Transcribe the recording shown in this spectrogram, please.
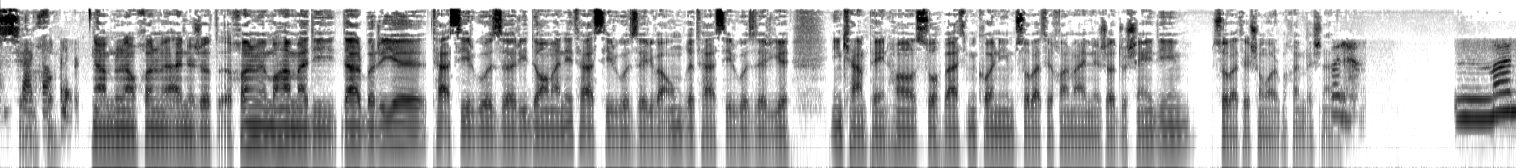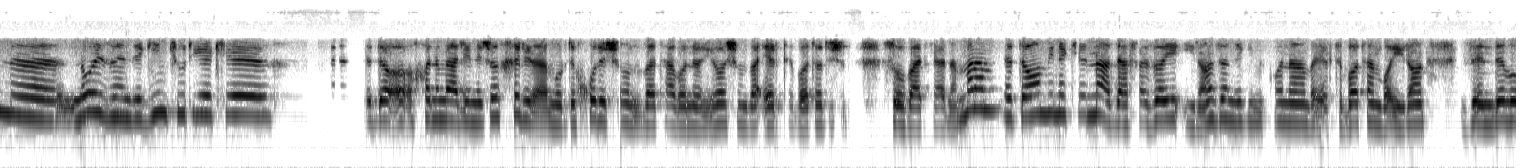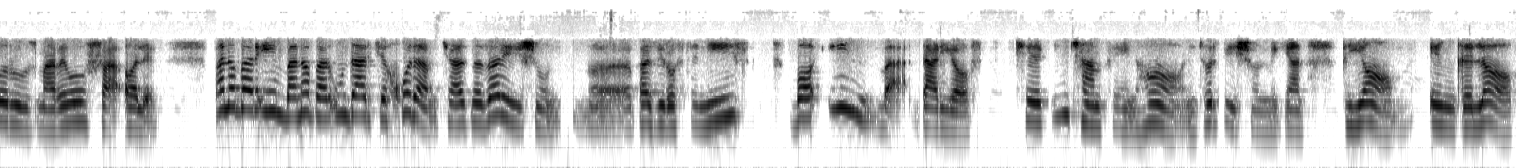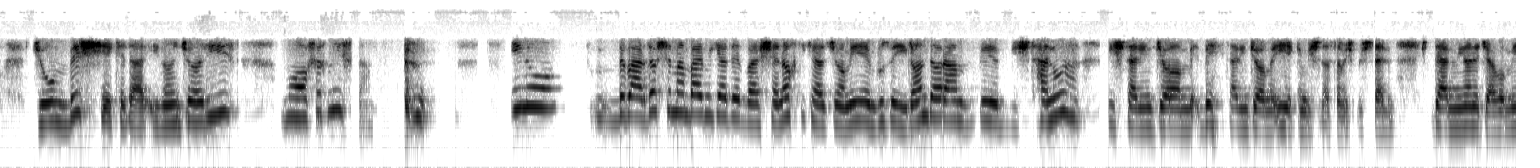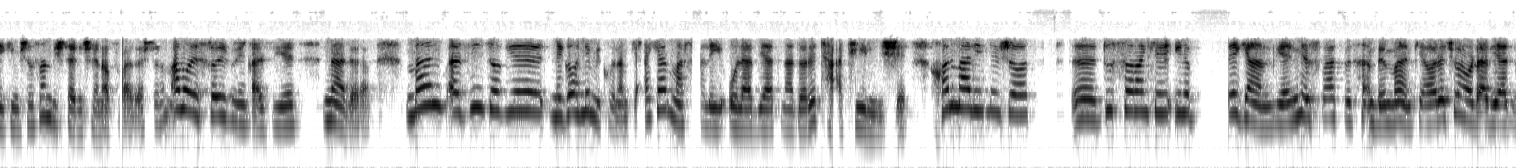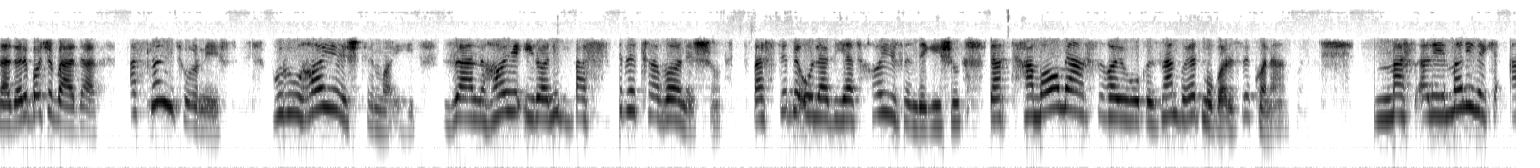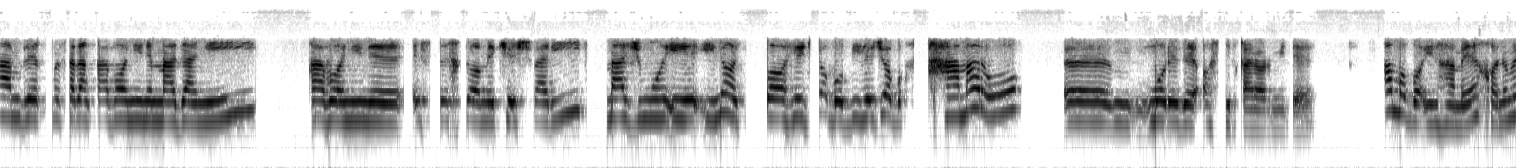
ممنونم خانم علی‌نژاد خانم محمدی درباره تاثیرگذاری دامنه تاثیرگذاری و عمق تاثیرگذاری این کمپین ها صحبت می‌کنیم. صحبت خانم علی‌نژاد رو شنیدیم. صحبت شما رو می‌خوایم بشنویم. بله. من نوع زندگیم جوریه که خانم علی نژاد خیلی در مورد خودشون و توانایی هاشون و ارتباطاتشون صحبت کردم. منم ادعام اینه که نه در فضای ایران زندگی می‌کنم و ارتباطم با ایران زنده و روزمره و فعاله. بنابراین بنابر اون درک خودم که از نظر ایشون پذیرفته نیست با این دریافت که این کمپین ها اینطور که ایشون میگن قیام انقلاب جنبشیه که در ایران جاری است موافق نیستم اینو به برداشت من برمیگرده و شناختی که از جامعه امروز ایران دارم به بیشتر بیشترین جامعه بهترین جامعه که میشناسمش بیشترین در میان جوامعی که می‌شناسم بیشترین شناخت برداشت دارم. اما اصراری روی این قضیه ندارم. من از این زاویه نگاه نمی کنم که اگر مسئله اولویت نداره تعطیل میشه. خانم علی نژاد دوست دارن که اینو بگن یعنی نسبت بدن به من که آره چون اولویت نداره باشه بعدا. اصلا اینطور نیست. گروه های اجتماعی زنهای ایرانی بسته به توانشون بسته به اولویت های زندگیشون در تمام عرصه های حقوق زن باید مبارزه کنن. مسئله من اینه که امر مثلا قوانین مدنی قوانین استخدام کشوری مجموعه اینا با هجاب و بی هجاب و همه رو مورد آسیب قرار میده. اما با این همه خانم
